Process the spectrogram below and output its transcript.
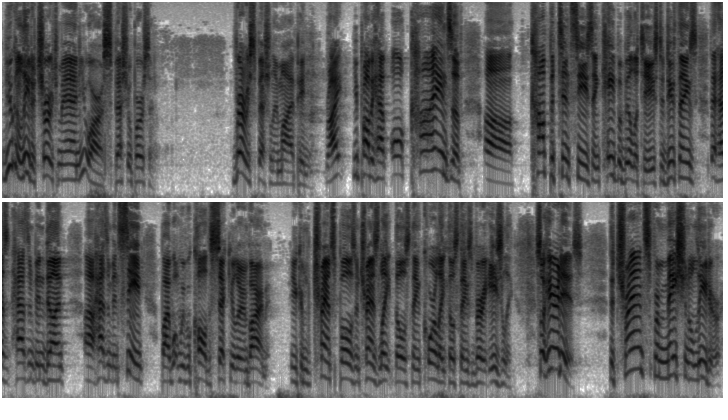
If you can lead a church, man, you are a special person. Very special in my opinion, right? You probably have all kinds of, uh, competencies and capabilities to do things that has, hasn't been done, uh, hasn't been seen by what we would call the secular environment. You can transpose and translate those things, correlate those things very easily. So here it is. The transformational leader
